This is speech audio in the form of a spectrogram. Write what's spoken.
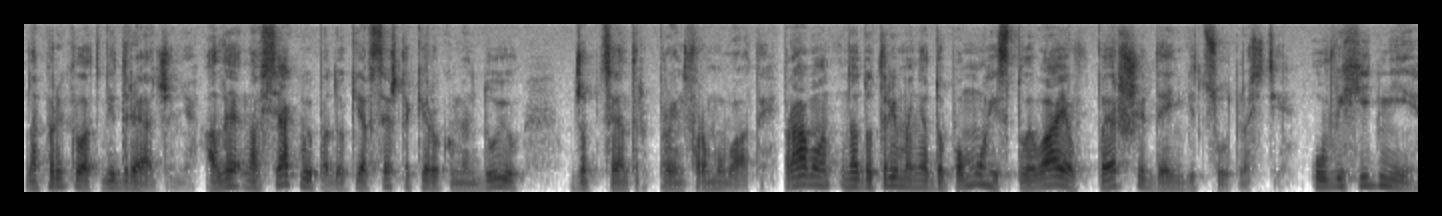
наприклад, відрядження. Але на всяк випадок я все ж таки рекомендую Джоб-центр проінформувати. Право на дотримання допомоги спливає в перший день відсутності. У вихідні,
